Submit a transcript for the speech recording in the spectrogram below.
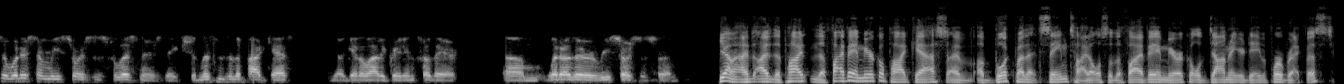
so what are some resources for listeners? They should listen to the podcast. They'll get a lot of great info there. Um, what other resources for them? Yeah, I have, the pod, the 5 a.m. Miracle podcast. I have a book by that same title. So the 5 a.m. Miracle, Dominate Your Day Before Breakfast.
